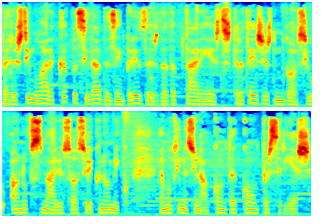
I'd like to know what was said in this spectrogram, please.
Para estimular a capacidade das empresas de adaptarem estas estratégias de negócio ao novo cenário socioeconómico, a multinacional conta com parcerias.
